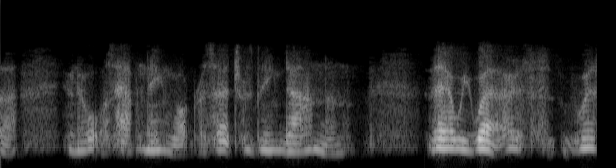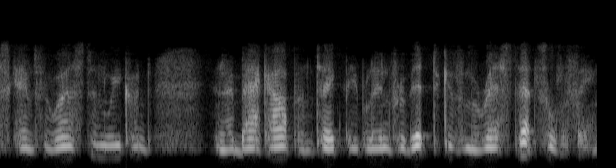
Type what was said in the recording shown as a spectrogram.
uh, you know, what was happening, what research was being done, and there we were. If worst came to the worst, and we could, you know, back up and take people in for a bit to give them a rest, that sort of thing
